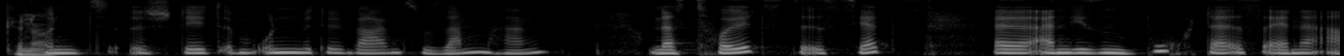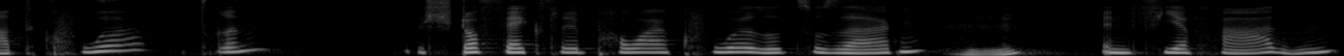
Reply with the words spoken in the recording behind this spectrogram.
genau. Und steht im unmittelbaren Zusammenhang. Und das Tollste ist jetzt äh, an diesem Buch, da ist eine Art Kur drin. Stoffwechsel-Power-Kur sozusagen. Mhm. In vier Phasen.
